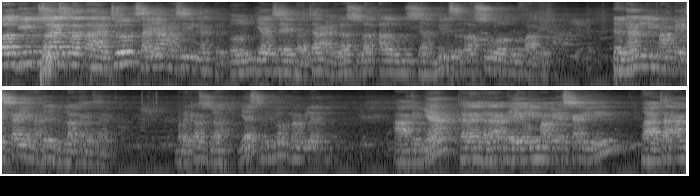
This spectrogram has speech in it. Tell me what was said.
Begitu saya sholat tahajud, saya masih ingat betul yang saya baca adalah surat Al-Muzammil setelah suratul Fatihah dengan 5 PSK yang ada di belakang saya. Mereka sudah, ya yes, begitulah penampilan. Akhirnya gara-gara ada yang 5 PSK ini bacaan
